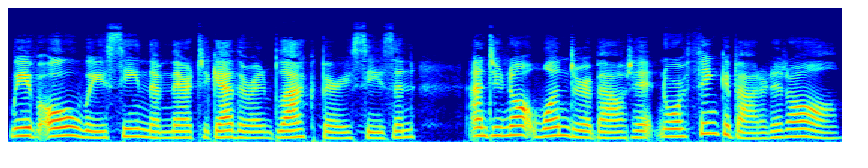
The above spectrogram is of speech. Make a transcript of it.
We have always seen them there together in blackberry season, and do not wonder about it nor think about it at all.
